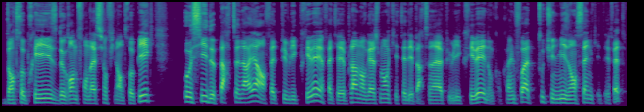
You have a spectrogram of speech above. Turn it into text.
d'entreprises, de, de grandes fondations philanthropiques aussi de partenariats en fait public-privé. En fait, il y avait plein d'engagements qui étaient des partenariats public-privé. Donc encore une fois, toute une mise en scène qui était faite.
